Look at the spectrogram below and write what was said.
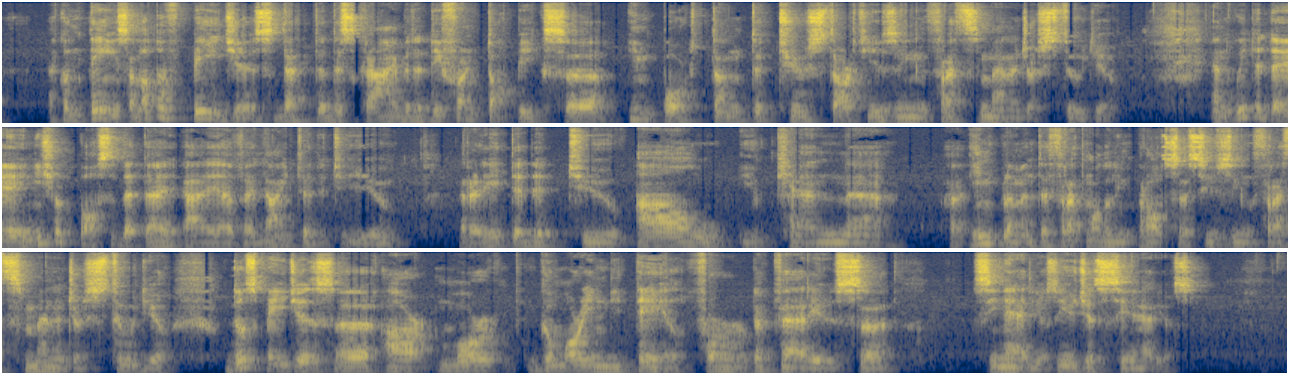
contains a lot of pages that describe the different topics uh, important to start using Threats Manager Studio. And with the initial post that I, I have highlighted to you, related to how you can uh, uh, implement a threat modeling process using Threats Manager Studio. Those pages uh, are more go more in detail for the various uh, scenarios, use scenarios.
